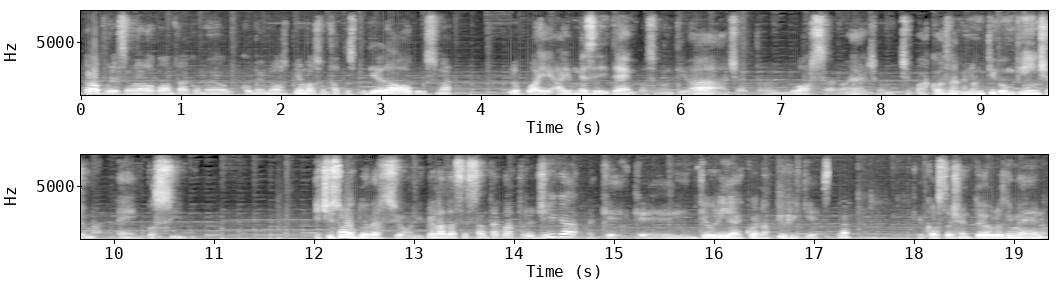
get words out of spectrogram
però pure se uno lo compra come, come me lo, io me lo sono fatto spedire da Oculus, ma lo puoi, hai un mese di tempo, se non ti va, cioè, te lo rimborsano, eh, cioè, c'è qualcosa che non ti convince, ma è impossibile. E ci sono due versioni, quella da 64 giga che, che in teoria è quella più richiesta, che costa 100 euro di meno,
